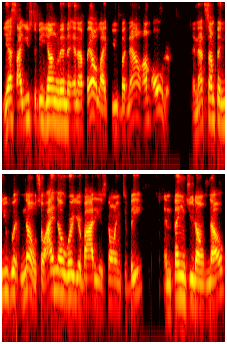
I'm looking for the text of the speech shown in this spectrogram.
Yes, I used to be younger in the NFL like you, but now I'm older, and that's something you wouldn't know. So I know where your body is going to be, and things you don't know.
